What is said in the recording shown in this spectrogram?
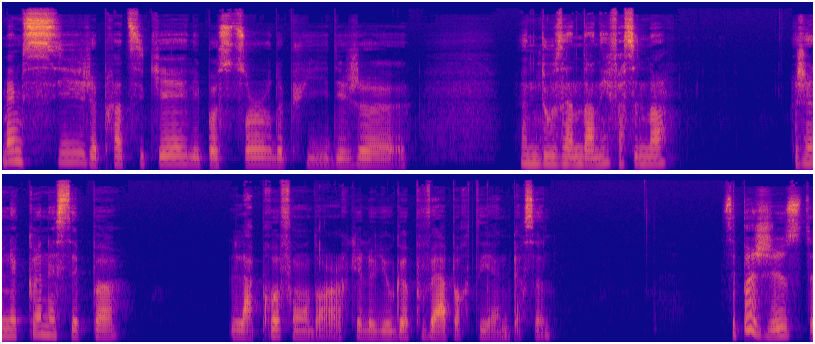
Même si je pratiquais les postures depuis déjà une douzaine d'années facilement, je ne connaissais pas la profondeur que le yoga pouvait apporter à une personne. C'est pas juste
